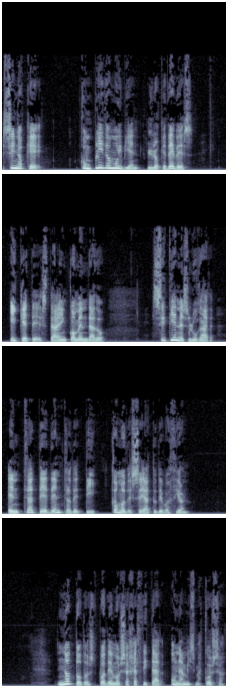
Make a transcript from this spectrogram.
sino que, cumplido muy bien lo que debes y que te está encomendado, si tienes lugar, éntrate dentro de ti como desea tu devoción. No todos podemos ejercitar una misma cosa.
